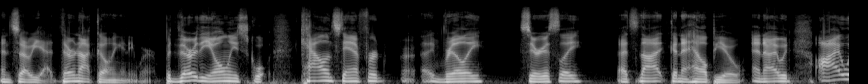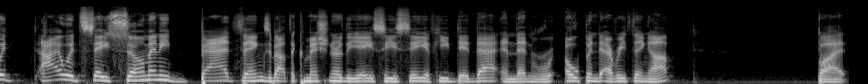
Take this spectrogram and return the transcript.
And so, yeah, they're not going anywhere. But they're the only school. Cal and Stanford, uh, really? Seriously? That's not going to help you. And I would, I would, I would say so many bad things about the commissioner of the ACC if he did that and then re- opened everything up. But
